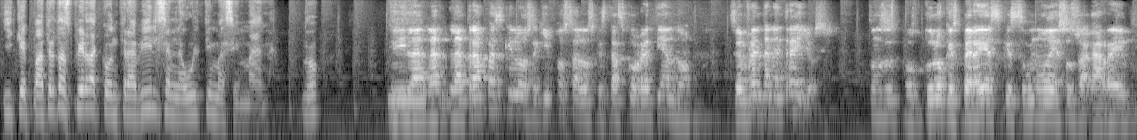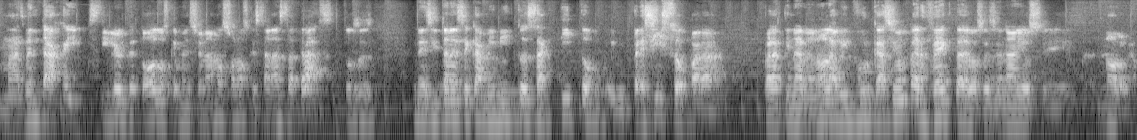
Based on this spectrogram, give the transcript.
y que Patriotas pierda contra Bills en la última semana, ¿no? Y la, la, trampa es que los equipos a los que estás correteando se enfrentan entre ellos. Entonces, pues tú lo que esperarías es que uno de esos agarre más ventaja y Steelers de todos los que mencionamos son los que están hasta atrás. Entonces, necesitan ese caminito exactito, preciso para, para atinarle, ¿no? La bifurcación perfecta de los escenarios, eh, no lo veo.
